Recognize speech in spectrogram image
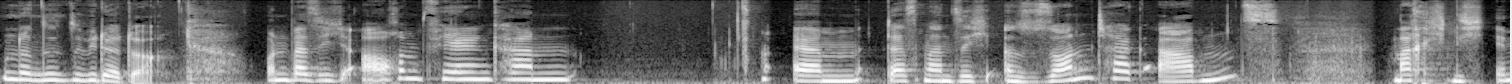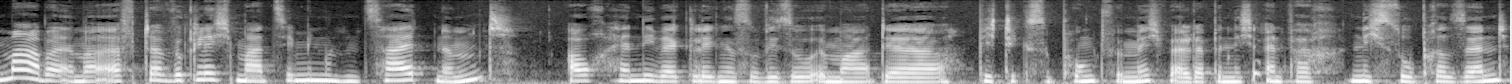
und dann sind sie wieder da. Und was ich auch empfehlen kann, ähm, dass man sich Sonntagabends, mache ich nicht immer, aber immer öfter, wirklich mal zehn Minuten Zeit nimmt. Auch Handy weglegen ist sowieso immer der wichtigste Punkt für mich, weil da bin ich einfach nicht so präsent.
